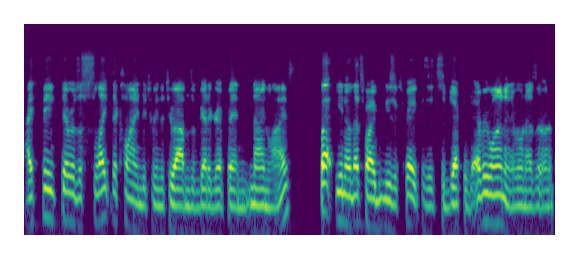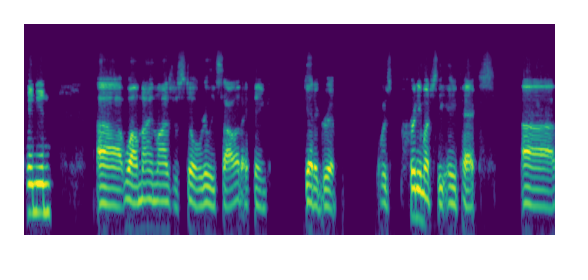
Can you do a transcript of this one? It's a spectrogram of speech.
I think there was a slight decline between the two albums of Get a Grip and Nine Lives. But you know that's why music's great because it's subjective to everyone and everyone has their own opinion. Uh, while Nine Lives was still really solid, I think Get a Grip was pretty much the apex. Uh,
